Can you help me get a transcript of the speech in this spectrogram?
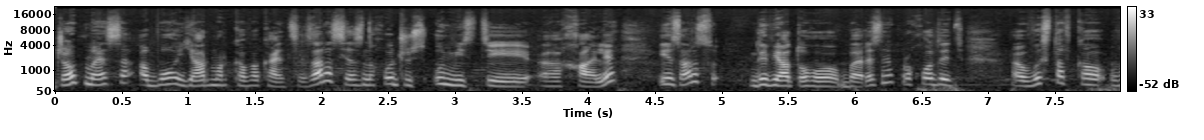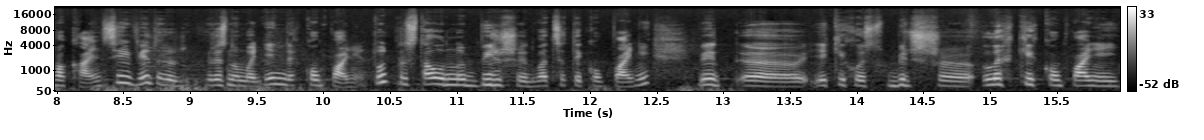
Джоб-меса або ярмарка вакансій. Зараз я знаходжусь у місті е, Халі, і зараз 9 березня проходить е, виставка вакансій від різноманітних компаній. Тут представлено більше 20 компаній від е, якихось більш е, легких компаній,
